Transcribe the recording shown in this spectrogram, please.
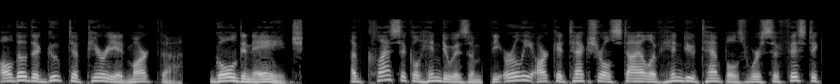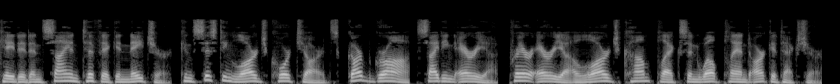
Although the Gupta period marked the «golden age» Of classical Hinduism, the early architectural style of Hindu temples were sophisticated and scientific in nature, consisting large courtyards, garbh siting area, prayer area a large complex and well-planned architecture.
